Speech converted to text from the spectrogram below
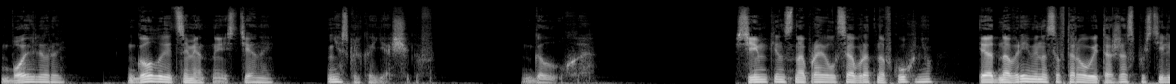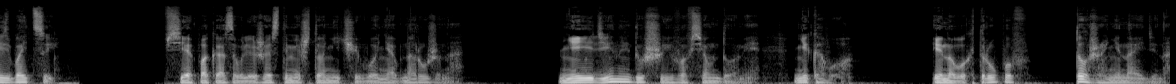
Бойлеры, голые цементные стены, несколько ящиков. Глухо. Симкинс направился обратно в кухню, и одновременно со второго этажа спустились бойцы. Все показывали жестами, что ничего не обнаружено. Ни единой души во всем доме, никого. И новых трупов тоже не найдено.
